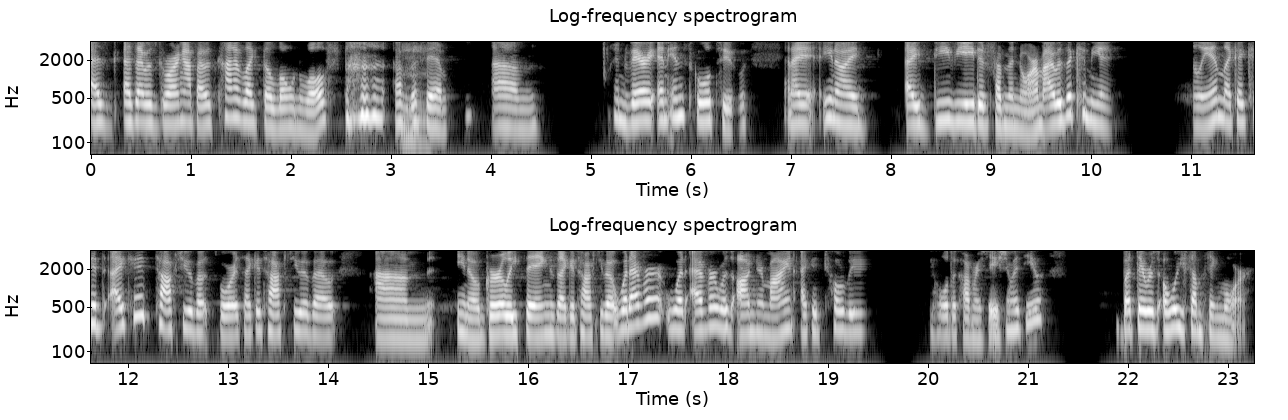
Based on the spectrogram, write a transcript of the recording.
as as I was growing up, I was kind of like the lone wolf of mm. the family, um, and very and in school too. And I, you know, I I deviated from the norm. I was a chameleon like I could I could talk to you about sports. I could talk to you about um, you know, girly things. I could talk to you about whatever whatever was on your mind. I could totally hold a conversation with you. But there was always something more.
